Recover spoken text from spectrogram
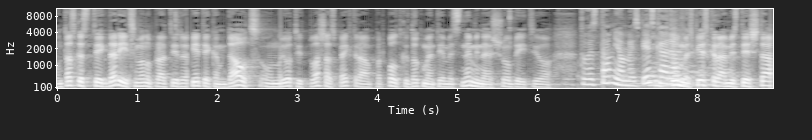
Un tas, kas tiek darīts, manuprāt, ir pietiekami daudz un ļoti plašā spektrā. Par politikas dokumentiem es neminēšu šobrīd, jo tos tam jau mēs pieskārāmies. To mēs pieskarāmies tieši tā,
